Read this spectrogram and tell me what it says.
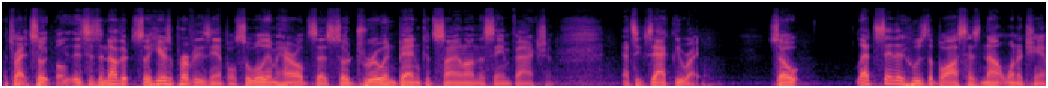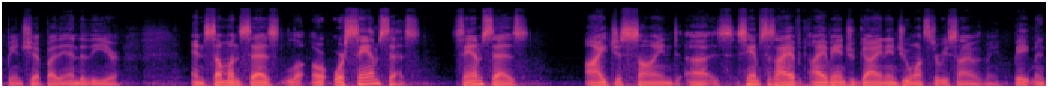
that's right. So people. this is another. So here's a perfect example. So William Harold says, so Drew and Ben could sign on the same faction. That's exactly right. So let's say that Who's the Boss has not won a championship by the end of the year, and someone says, or, or Sam says, Sam says, I just signed. Uh, Sam says, I have I have Andrew Guy, and Andrew wants to re-sign with me. Bateman,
